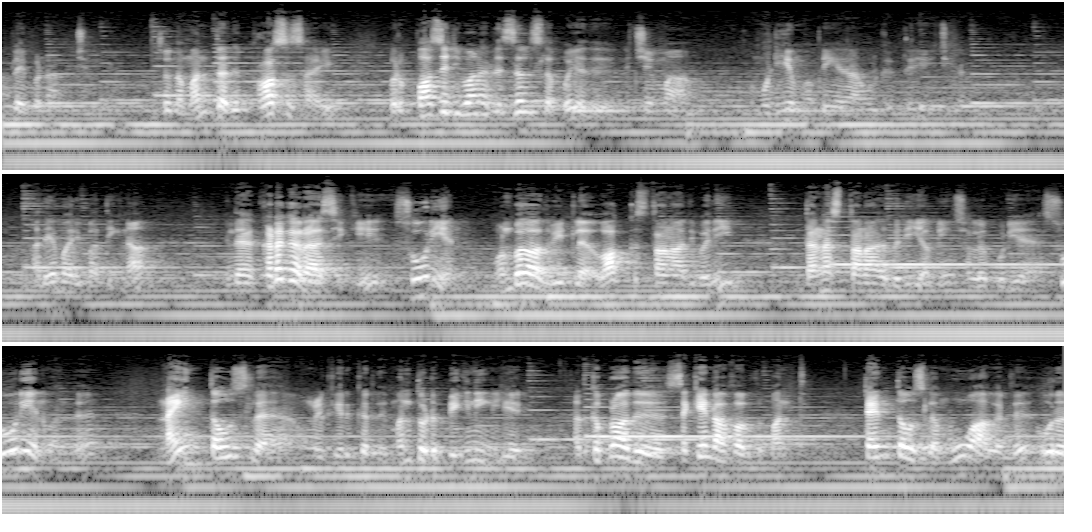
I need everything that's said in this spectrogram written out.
அப்ளை பண்ண ஆரம்பிச்சிருக்கீங்க ஸோ இந்த மந்த் அது ப்ராசஸ் ஆகி ஒரு பாசிட்டிவான ரிசல்ட்ஸில் போய் அது நிச்சயமாக முடியும் அப்படிங்கிறத நான் உங்களுக்கு தெரிவிச்சுக்கிறேன். அதே மாதிரி பார்த்தீங்கன்னா இந்த கடக ராசிக்கு சூரியன் ஒன்பதாவது வீட்டில் வாக்கு ஸ்தானாதிபதி தனஸ்தானாதிபதி அப்படின்னு சொல்லக்கூடிய சூரியன் வந்து நைன்த் ஹவுஸில் உங்களுக்கு இருக்கிறது மந்தோட பிகினிங்லேயே அதுக்கப்புறம் அது second half of the month tenth ஹவுஸில் மூவ் ஆகுறது ஒரு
